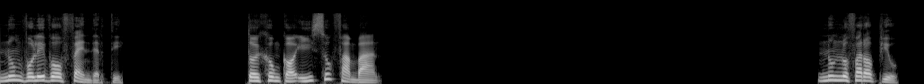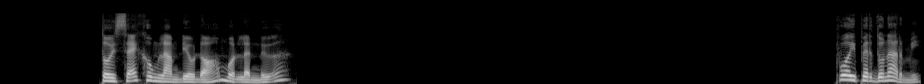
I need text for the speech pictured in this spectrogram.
Non volevo offenderti. Tôi không có ý xúc phạm bạn. Non lo farò più. Tôi sẽ không làm điều đó một lần nữa. Puoi perdonarmi?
